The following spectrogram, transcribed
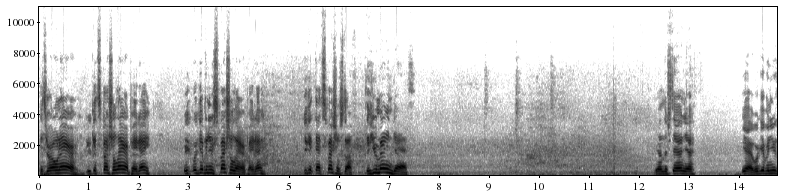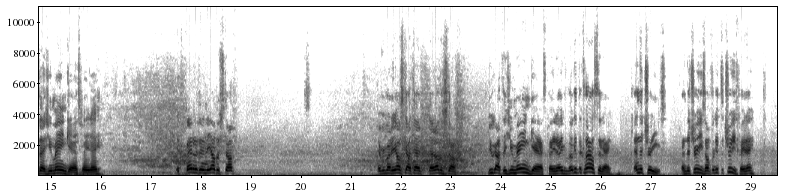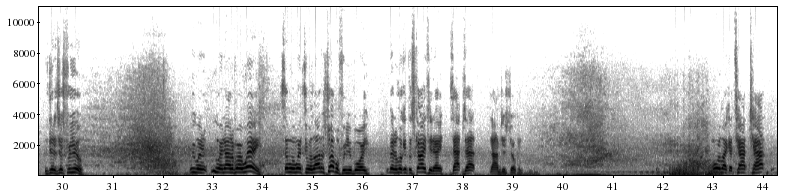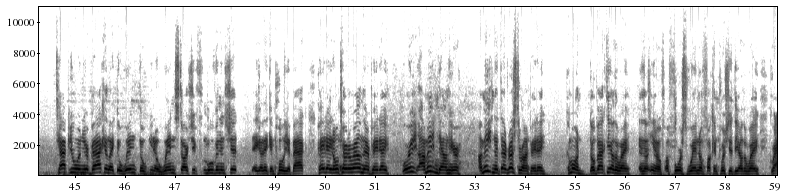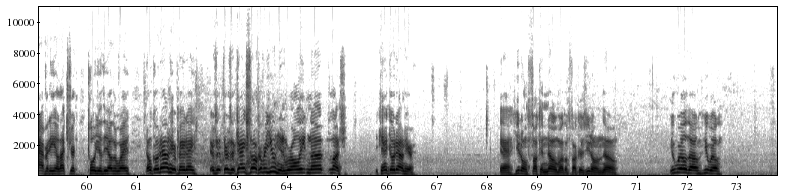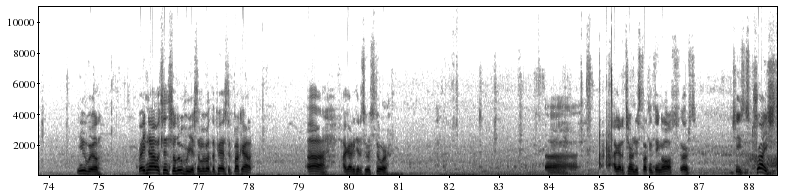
It's your own air. You get special air, Payday. We, we're giving you special air, Payday. You get that special stuff, the humane gas. You understand? Yeah. Yeah, we're giving you that humane gas, Payday. It's better than the other stuff. Everybody else got that, that other stuff. You got the humane gas, Payday. Look at the clouds today. And the trees. And the trees. Don't forget the trees, Payday. We did it just for you. We went we went out of our way. Someone went through a lot of trouble for you, boy. You better look at the sky today. Zap zap. Nah, I'm just joking. More like a tap tap. Tap you on your back and like the wind, the you know, wind starts you moving and shit. They, they can pull you back. Payday, don't turn around there, Payday. We're eat, I'm eating down here. I'm eating at that restaurant, Payday. Come on, go back the other way. And, uh, you know, a force wind will fucking push you the other way. Gravity, electric, pull you the other way. Don't go down here, Payday. There's a, there's a reunion. We're all eating uh, lunch. You can't go down here. Yeah, you don't fucking know, motherfuckers. You don't know. You will, though. You will. You will. Right now, it's insalubrious. I'm about to pass the fuck out. Ah, I gotta get it to a store. Uh, I gotta turn this fucking thing off first. Jesus Christ.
